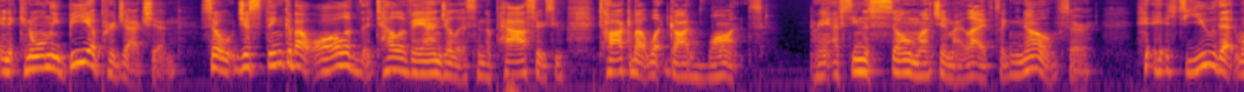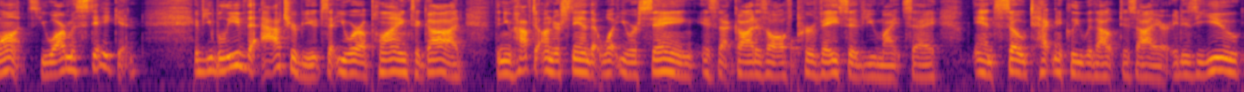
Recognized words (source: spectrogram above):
and it can only be a projection. So just think about all of the televangelists and the pastors who talk about what God wants, right? I've seen this so much in my life. It's like, no, sir, It's you that wants. You are mistaken. If you believe the attributes that you are applying to God, then you have to understand that what you are saying is that God is all pervasive, you might say, and so technically without desire. It is you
